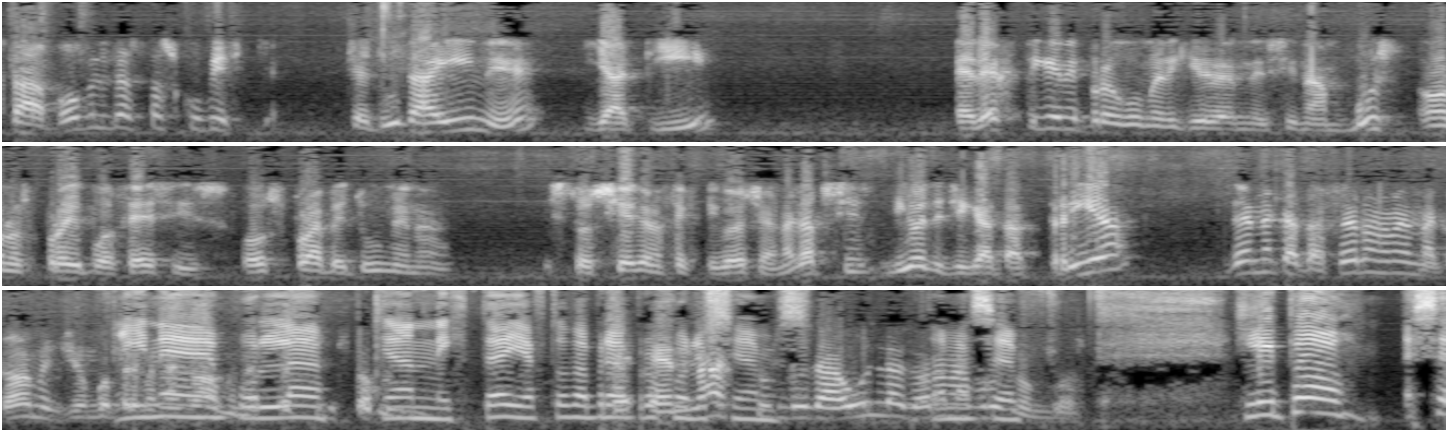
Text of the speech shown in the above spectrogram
στα απόβλητα στα σκουπίδια. Και τούτα είναι γιατί εδέχτηκε η προηγούμενη κυβέρνηση να μπουν όνος προϋποθέσεις ως προαπαιτούμενα στο σχέδιο ανθεκτικότητας και ανάκαψης, διότι και για τα τρία δεν καταφέραμε να κάνουμε τι όμως Είναι πολλά και ανοιχτά, γι' αυτό θα πρέπει να ε, προχωρήσουμε. Θα μας Λοιπόν, σε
